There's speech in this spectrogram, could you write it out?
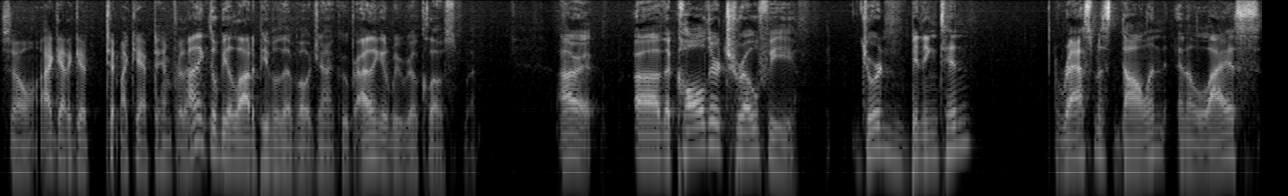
So I got to get tip my cap to him for that. I think there'll be a lot of people that vote Jon Cooper. I think it'll be real close. But all right, uh, the Calder Trophy: Jordan Binnington, Rasmus Dahlin, and Elias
